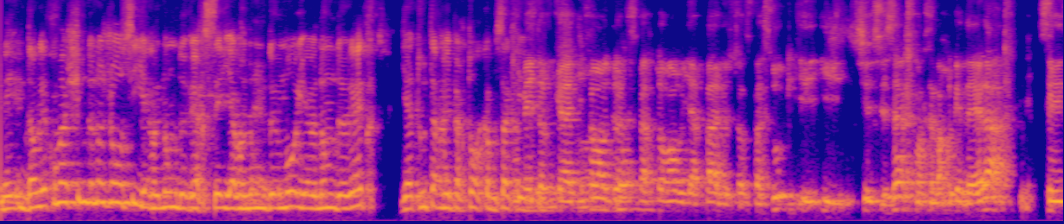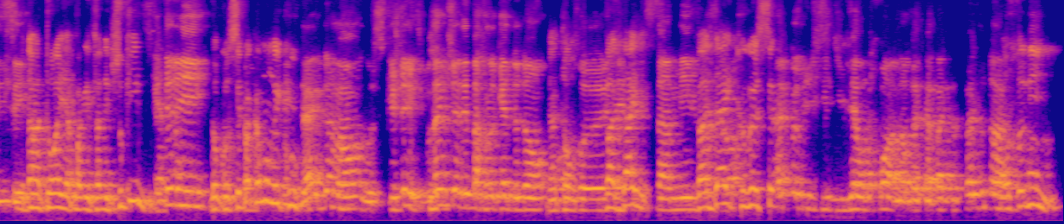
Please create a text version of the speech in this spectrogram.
Mais dans les roumachim de nos jours aussi, il y a le nombre de versets, il y a le nombre de mots, il y a le nombre de lettres. Il y a tout un répertoire comme ça qui Mais est. donc, à la différence de la Sefer Torah où il n'y a pas le Sof Pasouk, c'est ça, je pense, que la marque est là. C'est. Dans la Torah, il n'y a pas les des psukim. Donc on ne sait pas comment on les coupe. Exactement. Ce que je dis, c'est pour ça que tu as des marloquettes dedans. Attends, Vadaï- 5000. Vadaï que le Sefer- Quand tu dis c'est divisé en trois, mais en fait, t'as pas, t'as pas tout dans Anthony,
